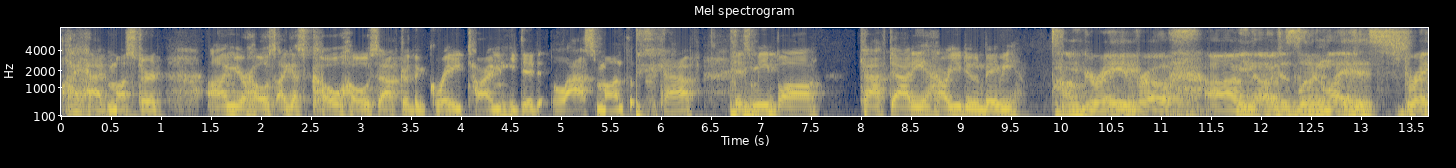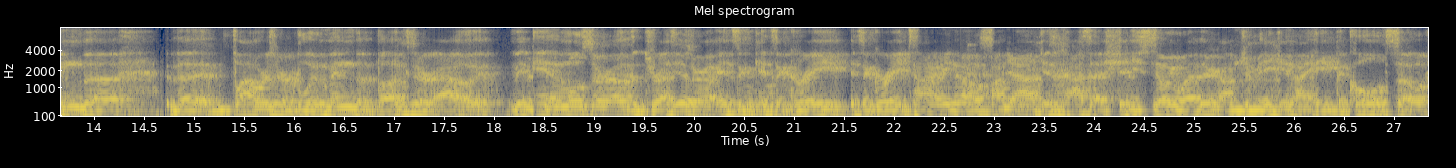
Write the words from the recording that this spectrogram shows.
I had mustard. I'm your host, I guess co-host after the great time he did last month, Calf. It's me, Ba. Calf Daddy, how are you doing, baby? I'm great, bro. Um, you know, just living life. It's spring. The the flowers are blooming. The bugs are out. The animals are out. The dresses are out. It's a it's a great it's a great time. You know, finally Yeah. getting past that shitty snowy weather. I'm Jamaican. I hate the cold, so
